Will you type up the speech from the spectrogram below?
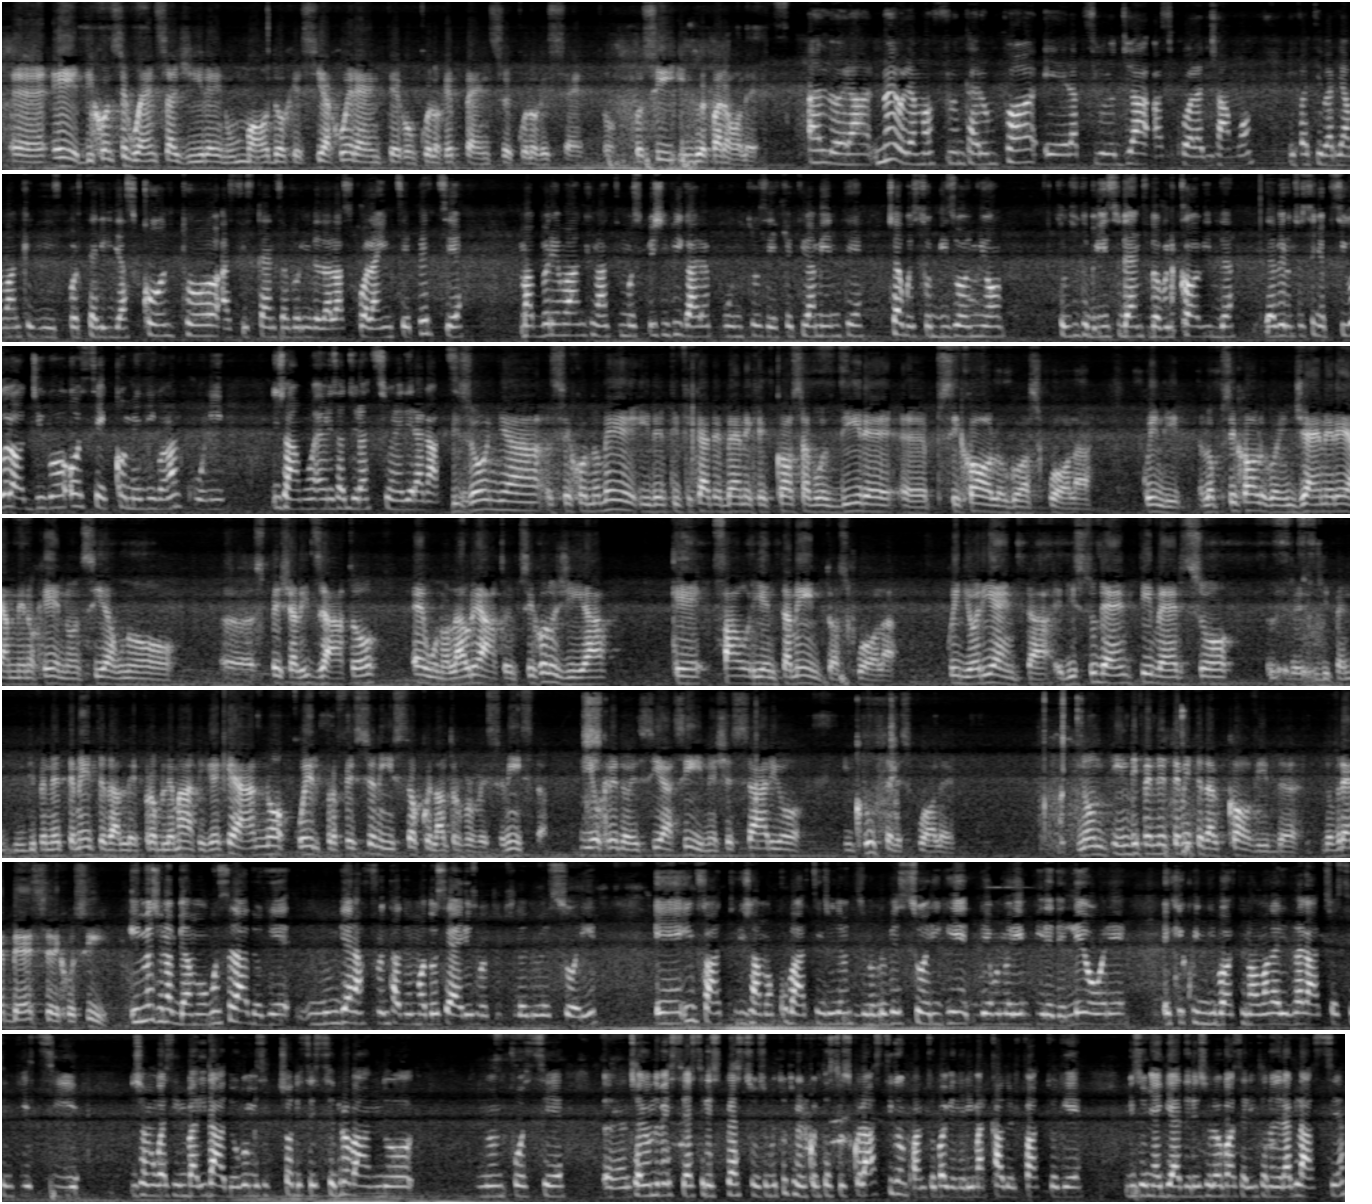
eh, e di conseguenza agire in un modo che sia coerente con quello che penso e quello che sento. Così in due parole. Allora, noi vogliamo affrontare un po' la psicologia a scuola, diciamo, infatti parliamo anche di sportelli di ascolto, assistenza fornita dalla scuola in sé per sé, ma vorremmo anche un attimo specificare appunto se effettivamente c'è questo bisogno, soprattutto per gli studenti dopo il Covid, di avere un sostegno psicologico o se, come dicono alcuni, diciamo è un'esagerazione dei ragazzi. Bisogna, secondo me, identificare bene che cosa vuol dire eh, psicologo a scuola. Quindi lo psicologo in genere, a meno che non sia uno eh, specializzato è uno laureato in psicologia che fa orientamento a scuola, quindi orienta gli studenti verso, indipendentemente dalle problematiche che hanno, quel professionista o quell'altro professionista. Io credo che sia sì necessario in tutte le scuole, non, indipendentemente dal Covid, dovrebbe essere così. Invece noi abbiamo constatato che non viene affrontato in modo serio, soprattutto dai professori, e infatti diciamo occuparsi solitamente sono professori che devono riempire delle ore e che quindi portano magari il ragazzo a sentirsi diciamo quasi invalidato, come se ciò che stesse provando non fosse eh, cioè non dovesse essere espresso soprattutto nel contesto scolastico, in quanto poi viene rimarcato il fatto che bisogna chiedere solo cose all'interno della classe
